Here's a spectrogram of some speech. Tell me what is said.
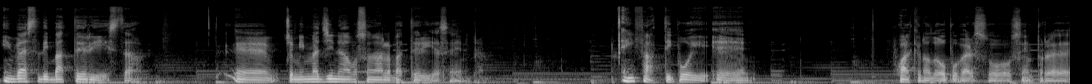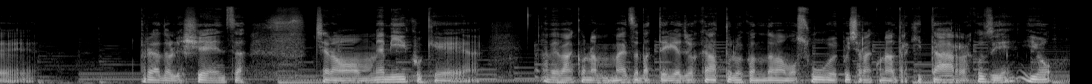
in veste di batterista, eh, cioè mi immaginavo suonare la batteria sempre. E infatti poi eh, qualche anno dopo, verso sempre preadolescenza, c'era un mio amico che aveva anche una mezza batteria giocattolo e quando andavamo su e poi c'era anche un'altra chitarra così, io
